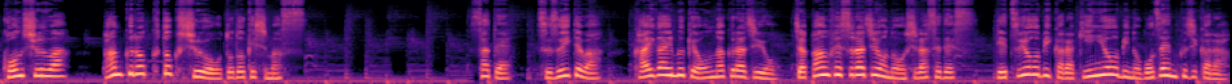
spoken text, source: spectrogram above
今週はパンクロック特集をお届けします。さて、続いては海外向け音楽ラジオジャパンフェスラジオのお知らせです。月曜日から金曜日の午前9時から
